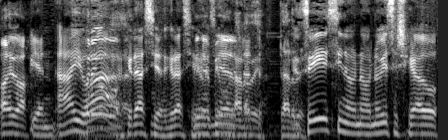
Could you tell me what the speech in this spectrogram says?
Ahí va. bien ahí va gracias gracias Bien, gracias bien. Tarde, tarde. sí sí no no no hubiese llegado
